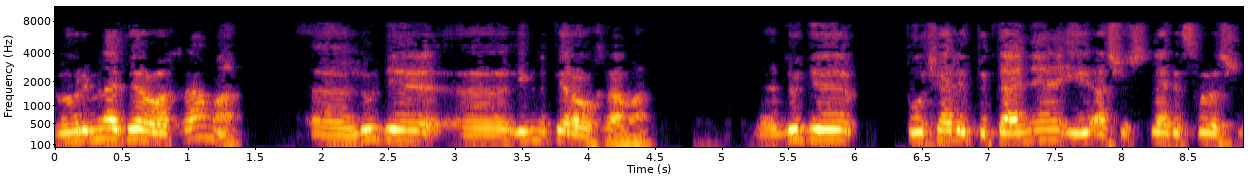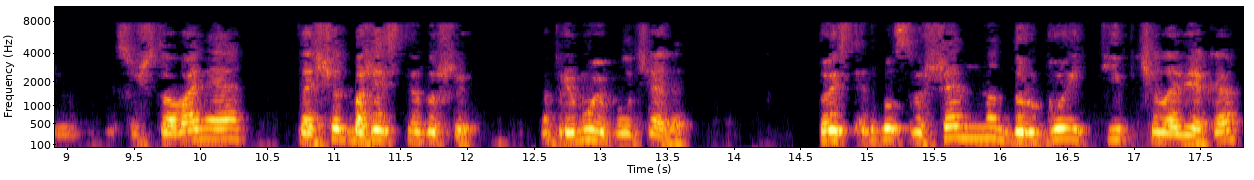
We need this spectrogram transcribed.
во времена первого храма э, люди, э, именно первого храма, э, люди получали питание и осуществляли свое существование за счет божественной души напрямую получали. То есть это был совершенно другой тип человека,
